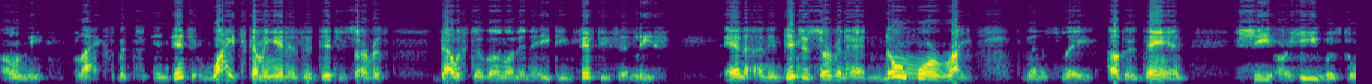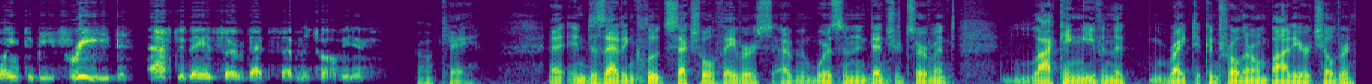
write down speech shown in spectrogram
only blacks. But indentured whites coming in as indentured servants, that was still going on in the 1850s at least. And an indentured servant had no more rights than a slave other than she or he was going to be freed after they had served that 7 to 12 years. Okay. Uh, and does that include sexual favors? I mean, was an indentured servant lacking even the right to control their own body or children?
